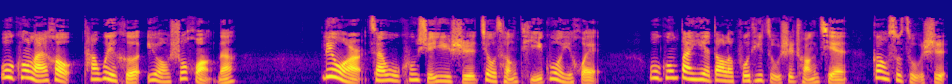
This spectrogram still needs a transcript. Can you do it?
悟空来后，他为何又要说谎呢？六耳在悟空学艺时就曾提过一回，悟空半夜到了菩提祖师床前，告诉祖师：“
